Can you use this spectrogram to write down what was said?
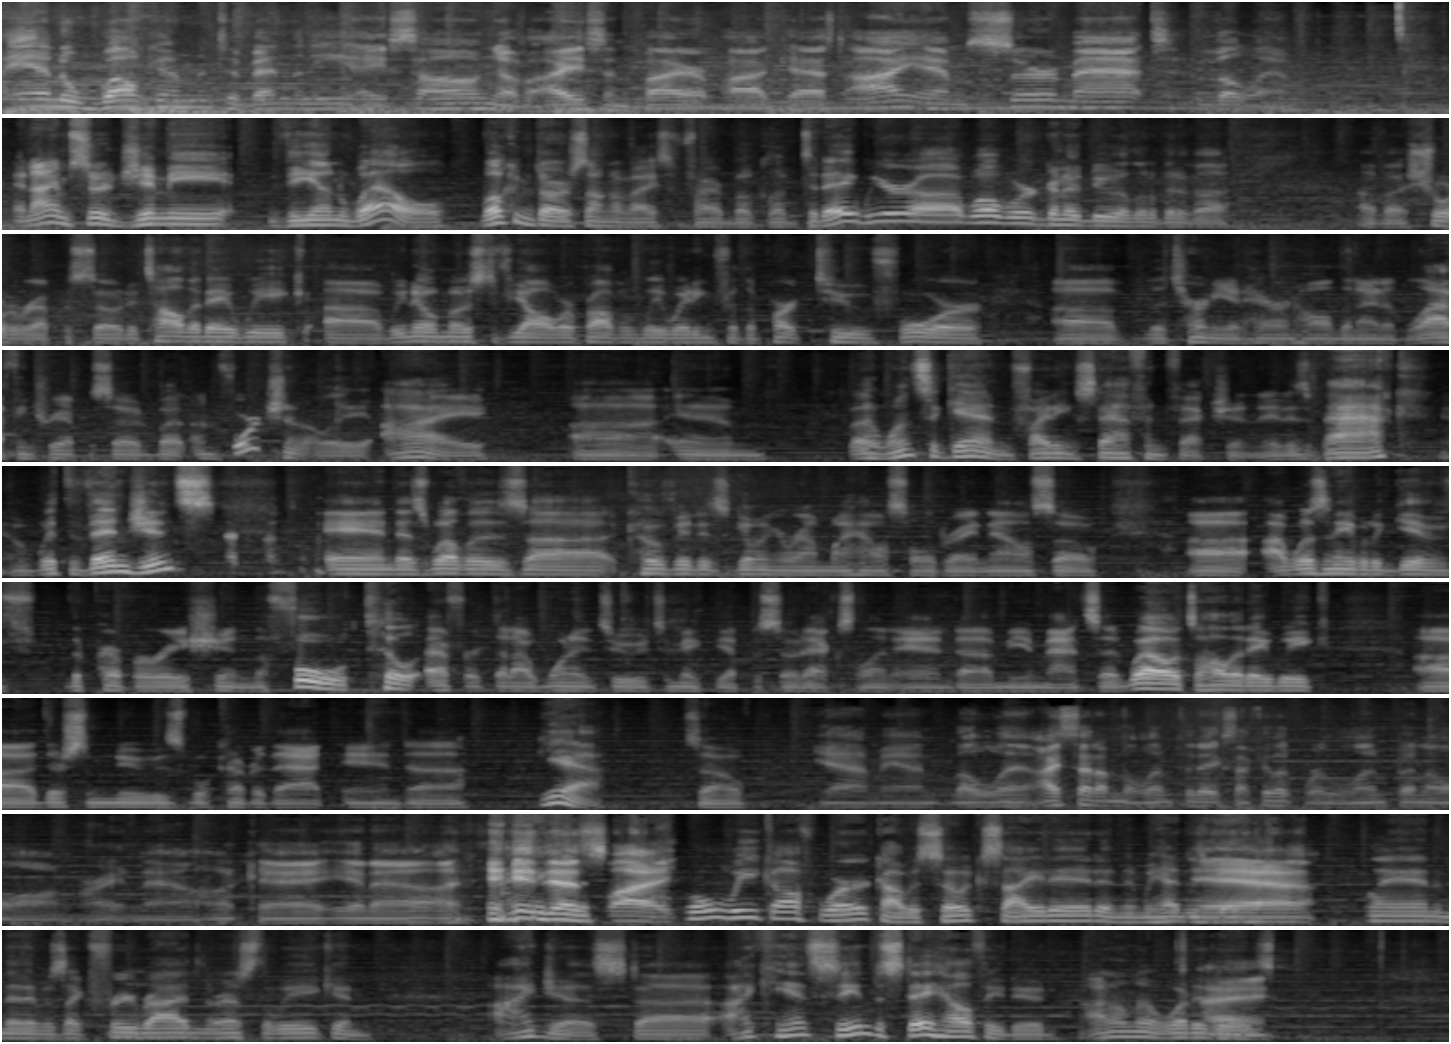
And welcome to Bend the Knee, a Song of Ice and Fire podcast. I am Sir Matt the Limp. And I'm Sir Jimmy the Unwell. Welcome to our Song of Ice and Fire Book Club. Today we're uh well, we're gonna do a little bit of a of a shorter episode. It's holiday week. Uh, we know most of y'all were probably waiting for the part two for uh, the tourney at Harrenhal, the Knight of the Laughing Tree episode, but unfortunately, I uh, am uh, once again fighting staph infection. It is back with vengeance, and as well as uh, COVID is going around my household right now. So uh, I wasn't able to give the preparation the full tilt effort that I wanted to to make the episode excellent. And uh, me and Matt said, "Well, it's a holiday week. Uh, there's some news. We'll cover that." And uh, yeah, so Yeah, man. The limp. I said I'm the limp today because I feel like we're limping along right now. Okay, you know, I mean, just like whole week off work, I was so excited, and then we had this big yeah, plan, and then it was like free Mhm. riding the rest of the week, and I just uh, I can't seem to stay healthy, dude. I don't know what it is. I-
